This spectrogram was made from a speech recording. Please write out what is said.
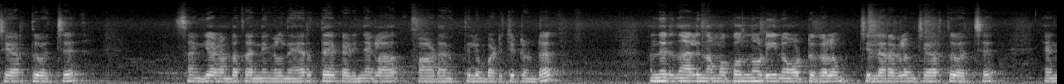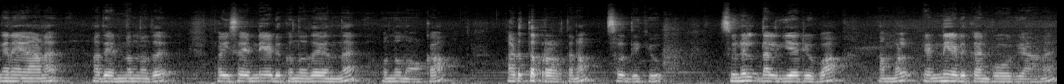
ചേർത്ത് വെച്ച് സംഖ്യ കണ്ടെത്താൻ നിങ്ങൾ നേരത്തെ കഴിഞ്ഞ ക്ലാ പാഠത്തിലും പഠിച്ചിട്ടുണ്ട്. എന്നിരുന്നാലും നമുക്കൊന്നുകൂടി നോട്ടുകളും ചില്ലറകളും ചേർത്ത് വെച്ച് എങ്ങനെയാണ് അത് എണ്ണുന്നത് പൈസ എണ്ണിയെടുക്കുന്നത് എന്ന് ഒന്ന് നോക്കാം. അടുത്ത പ്രവർത്തനം ശ്രദ്ധിക്കൂ. സുനിൽ നൽകിയ രൂപ നമ്മൾ എണ്ണിയെടുക്കാൻ പോവുകയാണ്.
